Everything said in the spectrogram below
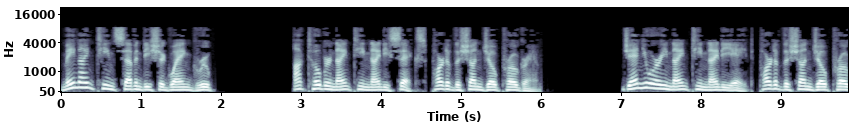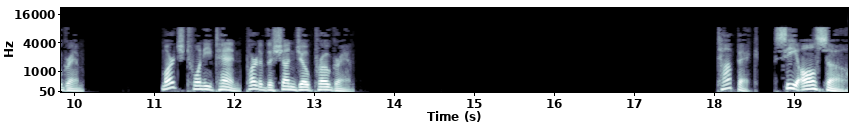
May 1970 Shuguang Group. October 1996 part of the Shenzhou program. January 1998 part of the Shenzhou program. March 2010 part of the Shenzhou program. Topic. See also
